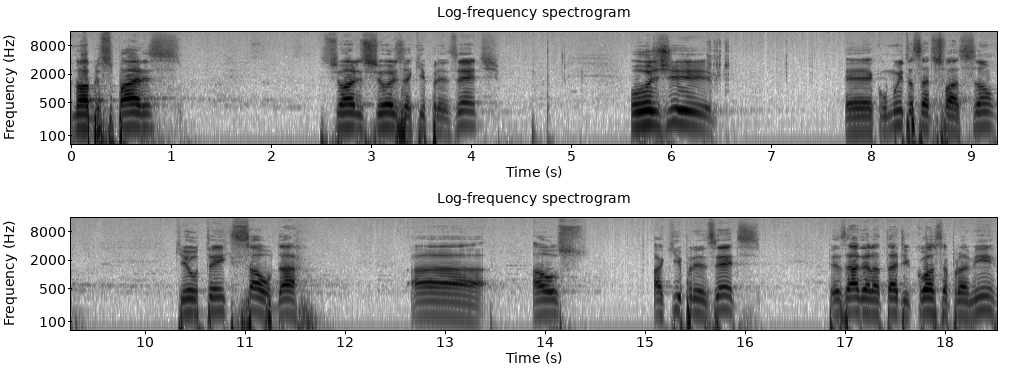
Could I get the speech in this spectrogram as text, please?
nobres pares, senhoras e senhores aqui presentes, hoje é com muita satisfação que eu tenho que saudar a, aos aqui presentes, apesar dela estar de costa para mim,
